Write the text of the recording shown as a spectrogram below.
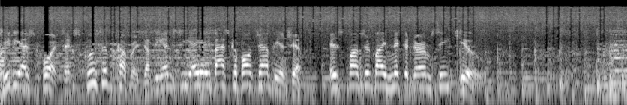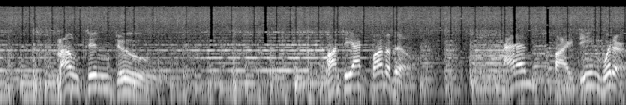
CBS Sports exclusive coverage of the NCAA Basketball Championship is sponsored by Nicoderm CQ. Mountain Dew. Pontiac Bonneville. And by Dean Witter.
